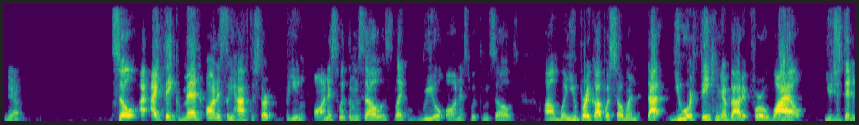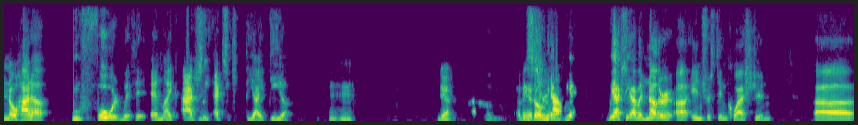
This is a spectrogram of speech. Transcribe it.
Yeah. So I, I think men honestly have to start being honest with themselves, like real honest with themselves. Um, when you break up with someone, that you were thinking about it for a while, you just didn't know how to move forward with it and like actually execute the idea. Mm-hmm. Yeah. Um, I think that's so true. yeah, we, we actually have another uh, interesting question. Uh,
